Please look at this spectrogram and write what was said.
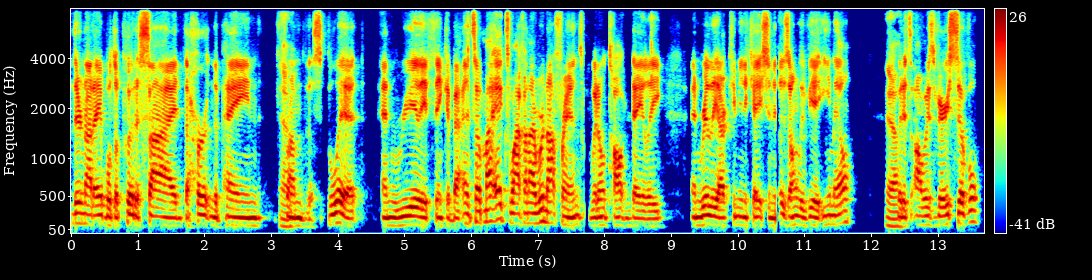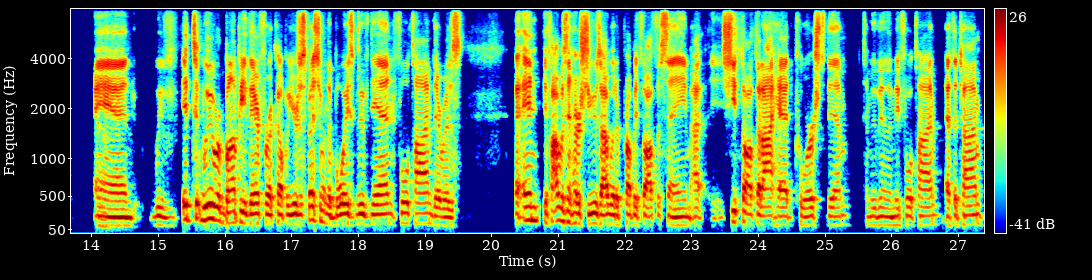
they're not able to put aside the hurt and the pain yeah. from the split and really think about and so my ex-wife and I we're not friends we don't talk daily and really our communication is only via email yeah. but it's always very civil and we've it we were bumpy there for a couple years, especially when the boys moved in full time. There was, and if I was in her shoes, I would have probably thought the same. I, she thought that I had coerced them to move in with me full time at the time.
